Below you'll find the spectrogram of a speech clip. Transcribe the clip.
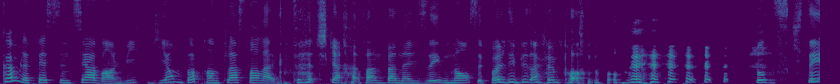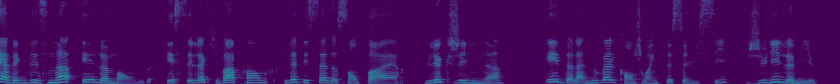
Comme le fait Cynthia avant lui, Guillaume va prendre place dans la Dutch Caravane banalisée. Non, c'est pas le début d'un film porno. pour discuter avec Vizina et le monde. Et c'est là qu'il va apprendre le décès de son père, Luc Gélina, et de la nouvelle conjointe de celui-ci, Julie Lemieux.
